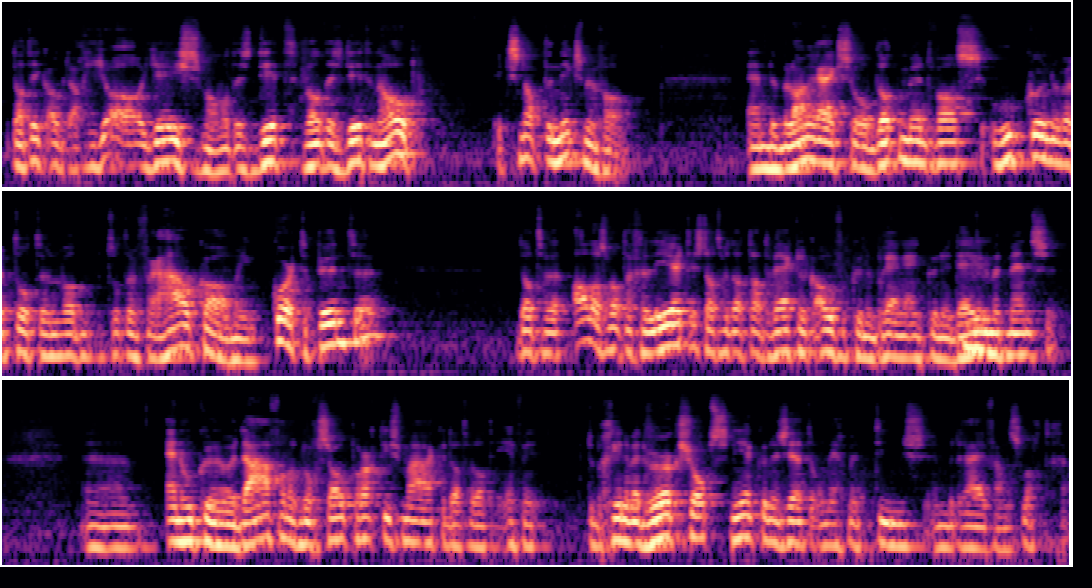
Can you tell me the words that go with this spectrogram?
dat ik ook dacht, joh, jezus man, wat is dit? Wat is dit een hoop? Ik snap er niks meer van. En de belangrijkste op dat moment was, hoe kunnen we tot een, wat, tot een verhaal komen in korte punten. Dat we alles wat er geleerd is, dat we dat daadwerkelijk over kunnen brengen en kunnen delen hmm. met mensen. Eh, en hoe kunnen we daarvan het nog zo praktisch maken dat we dat even te beginnen met workshops neer kunnen zetten om echt met teams en bedrijven aan de slag te gaan.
